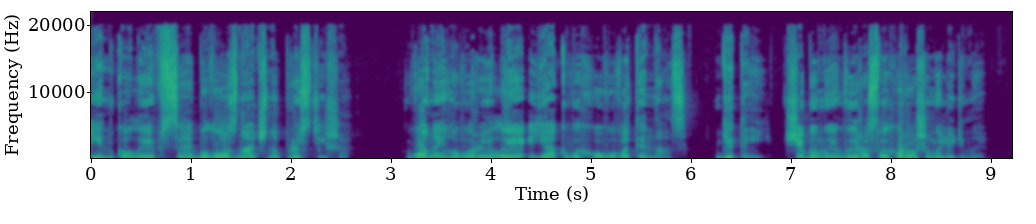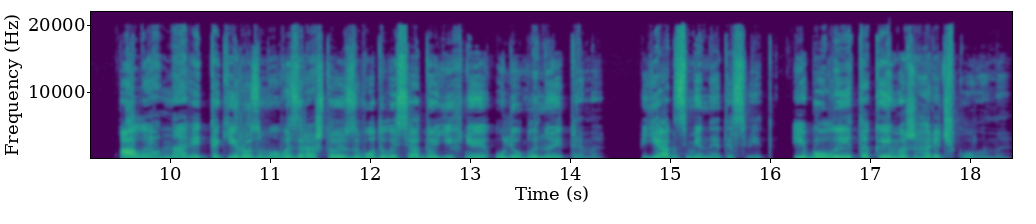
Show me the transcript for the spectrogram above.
Інколи все було значно простіше. Вони говорили, як виховувати нас, дітей, щоби ми виросли хорошими людьми. Але навіть такі розмови зрештою зводилися до їхньої улюбленої теми як змінити світ, і були такими ж гарячковими.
